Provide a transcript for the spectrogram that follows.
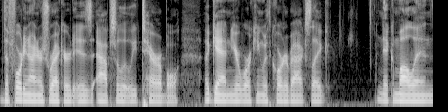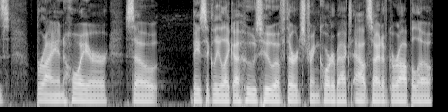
the 49ers record is absolutely terrible. Again, you're working with quarterbacks like Nick Mullens, Brian Hoyer, so basically like a who's who of third string quarterbacks outside of Garoppolo.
